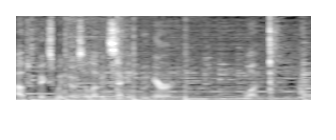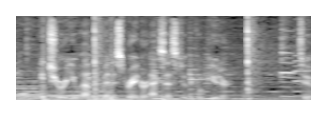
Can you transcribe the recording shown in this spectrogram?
How to fix Windows 11 second boot error. 1. Ensure you have administrator access to the computer. 2.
